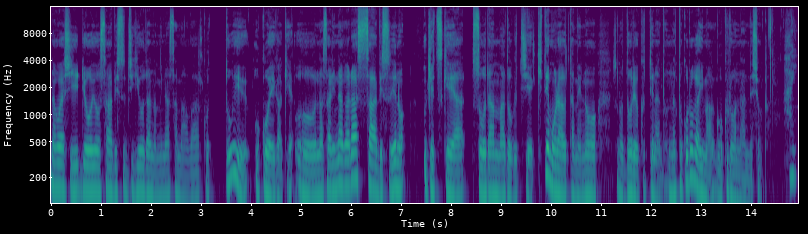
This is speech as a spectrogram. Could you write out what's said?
名古屋市療養サービス事業団の皆様はこうどういうお声がけをなさりながらサービスへの受付や相談窓口へ来てもらうためのその努力っていうのはどんなところが今ご苦労なんでしょうか？はい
